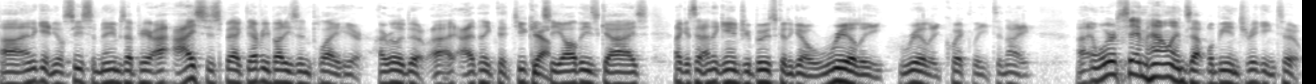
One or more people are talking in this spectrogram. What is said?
Uh, and again, you'll see some names up here. I, I, suspect everybody's in play here. I really do. I, I think that you can Yeah. see all these guys. Like I said, I think Andrew Booth's going to go really, really quickly tonight. Uh, and where Sam Howell ends up will be intriguing too,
